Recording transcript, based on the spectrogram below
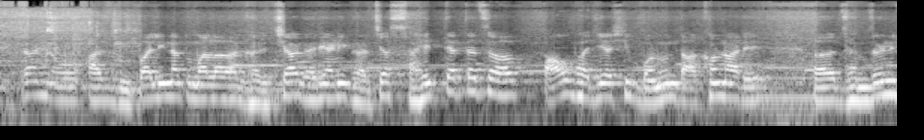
मित्रांनो आज दीपालीना तुम्हाला घरच्या घरी आणि घरच्या साहित्यातच पावभाजी अशी बनवून दाखवणारे झणझणीत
